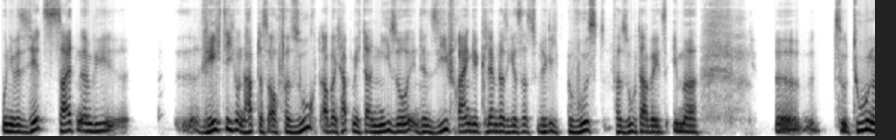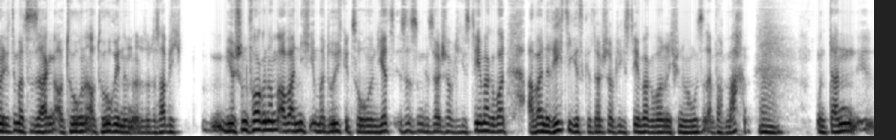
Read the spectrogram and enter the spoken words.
Universitätszeiten irgendwie äh, richtig und habe das auch versucht, aber ich habe mich da nie so intensiv reingeklemmt, dass ich jetzt das wirklich bewusst versucht habe, jetzt immer äh, zu tun und jetzt immer zu sagen, Autoren, Autorinnen oder so. Das habe ich mir schon vorgenommen, aber nicht immer durchgezogen. Und jetzt ist es ein gesellschaftliches Thema geworden, aber ein richtiges gesellschaftliches Thema geworden. Und ich finde, man muss es einfach machen. Mhm. Und dann äh,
